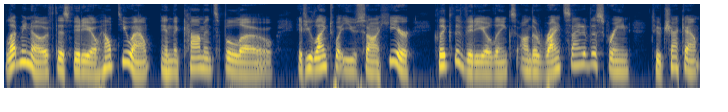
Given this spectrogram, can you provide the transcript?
Let me know if this video helped you out in the comments below. If you liked what you saw here, click the video links on the right side of the screen to check out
